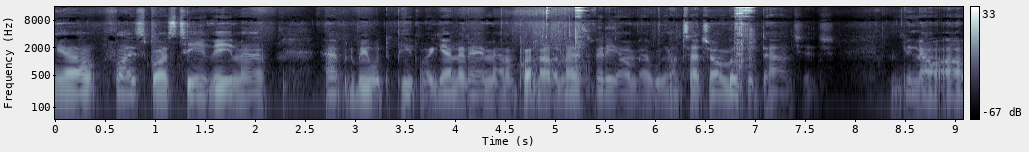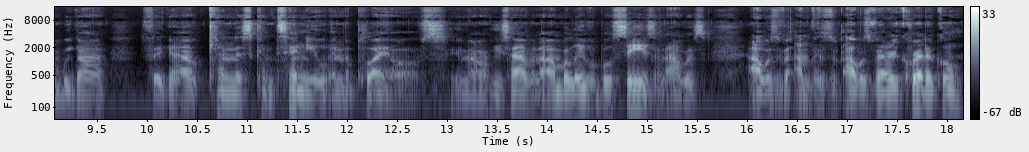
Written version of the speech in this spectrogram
Yo, Flight Sports TV, man. Happy to be with the people again today, man. I'm putting out a nice video, man. We're gonna touch on Luka Doncic. You know, um, we're gonna figure out can this continue in the playoffs. You know, he's having an unbelievable season. I was, I was, I was, I was very critical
